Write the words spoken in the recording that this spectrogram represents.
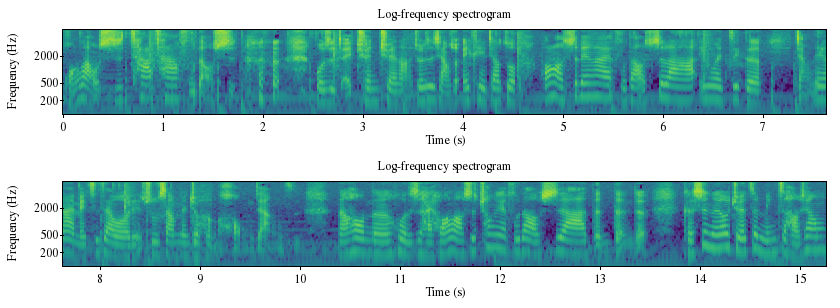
黄老师叉叉辅导室，呵 呵或是哎圈圈啊，就是想说哎可以叫做黄老师恋爱辅导室啦，因为这个恋爱每次在我脸书上面就很红这样子。然后呢，或者是还黄老师创业辅导室啊等等的。可是呢，又觉得这名字好。像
